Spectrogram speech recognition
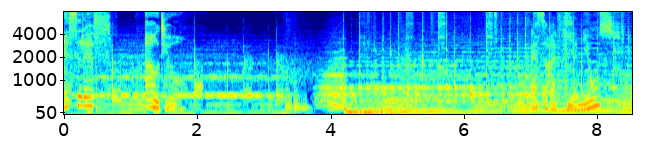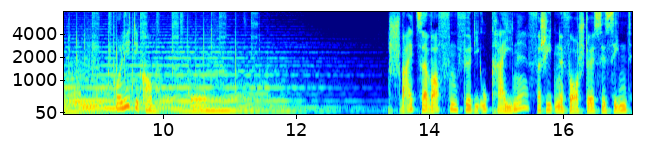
SRF Audio. SRF 4 News Politikum. Schweizer Waffen für die Ukraine. Verschiedene Vorstöße sind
